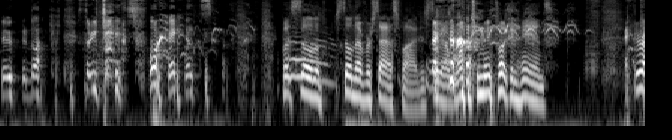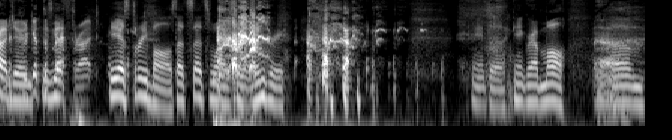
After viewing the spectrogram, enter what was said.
dude. Like three tits, four hands. but still, still never satisfied. He's still got one too many fucking hands. You're right, Jared. Forget the He's got- right? He has three balls. That's that's why he's so angry. can't uh, can't grab them all. Um,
